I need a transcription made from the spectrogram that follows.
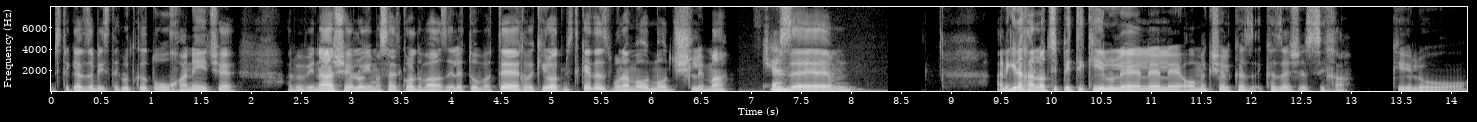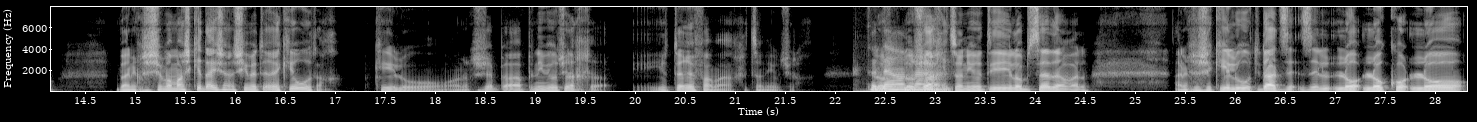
מסתכל על זה בהסתכלות כזאת רוחנית, ש... את מבינה שאלוהים עשה את כל הדבר הזה לטובתך, וכאילו את מסתכלת על תמונה מאוד מאוד שלמה. כן. וזה... אני אגיד לך, אני לא ציפיתי כאילו לעומק של כזה, כזה של שיחה. כאילו... ואני חושב שממש כדאי שאנשים יותר יכירו אותך. כאילו, אני חושב שהפנימיות שלך יותר יפה מהחיצוניות שלך. תודה לא, לא רבה. לא שהחיצוניות היא לא בסדר, אבל אני חושב שכאילו, את יודעת, זה, זה לא, לא, לא, לא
